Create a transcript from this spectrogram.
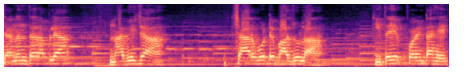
त्यानंतर आपल्या नाभीच्या चार बोटे बाजूला तिथे एक पॉईंट आहे.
